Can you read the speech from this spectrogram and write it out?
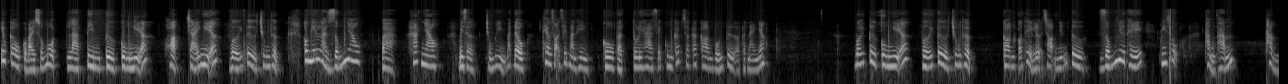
Yêu cầu của bài số 1 là tìm từ cùng nghĩa hoặc trái nghĩa với từ trung thực, có nghĩa là giống nhau và khác nhau. Bây giờ chúng mình bắt đầu theo dõi trên màn hình, cô và Tuliha sẽ cung cấp cho các con bốn từ ở phần này nhé. Với từ cùng nghĩa với từ trung thực, con có thể lựa chọn những từ giống như thế, ví dụ thẳng thắn, thẳng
